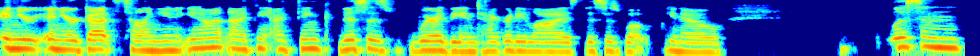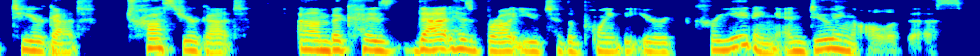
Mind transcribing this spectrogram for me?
in your in your guts telling you, you know what? I think I think this is where the integrity lies. This is what you know. Listen to your gut. Trust your gut, um, because that has brought you to the point that you're creating and doing all of this.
